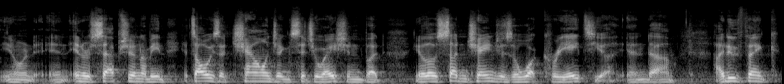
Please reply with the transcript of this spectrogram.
you know, an, an, interception. I mean, it's always a challenging situation, but, you know, those sudden changes are what creates you. And um, I do think,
